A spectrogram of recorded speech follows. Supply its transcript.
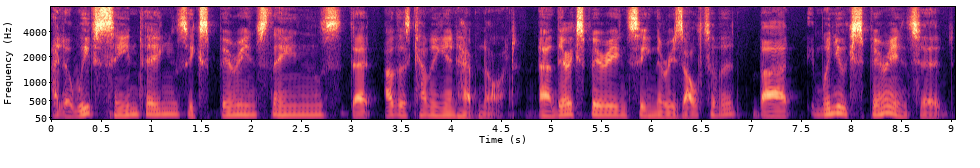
I know we've seen things, experienced things that others coming in have not. And they're experiencing the results of it. But when you experience it,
